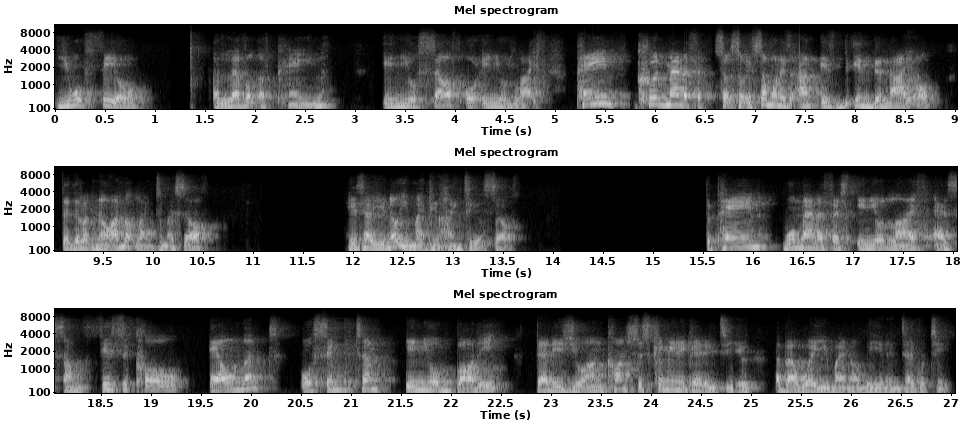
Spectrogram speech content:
you will feel a level of pain in yourself or in your life. Pain could manifest. So, so if someone is, un, is in denial, that they're like, no, I'm not lying to myself. Here's how you know you might be lying to yourself. The pain will manifest in your life as some physical ailment or symptom in your body that is your unconscious communicating to you about where you might not be in integrity.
